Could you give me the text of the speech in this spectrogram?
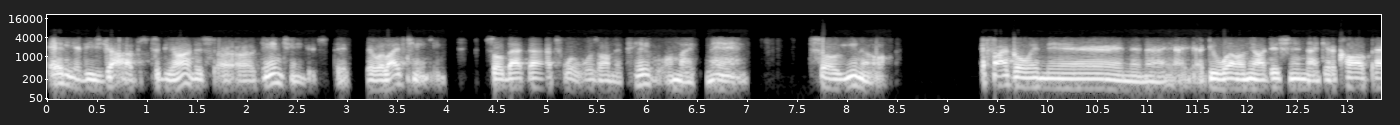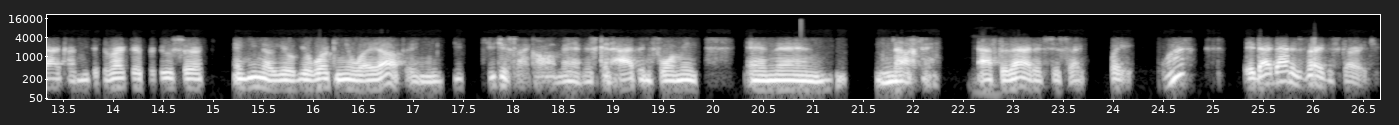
any of these jobs, to be honest, are, are game changers. They they were life changing. So that that's what was on the table. I'm like, man. So you know, if I go in there and then I, I, I do well on the audition, I get a call back, I meet the director, producer, and you know, you're you're working your way up, and you you just like, oh man, this could happen for me, and then nothing. After that, it's just like, wait, what? It, that that is very discouraging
